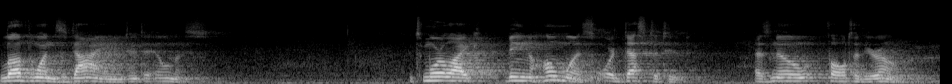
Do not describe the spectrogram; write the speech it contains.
loved ones dying due to illness. It's more like being homeless or destitute as no fault of your own.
